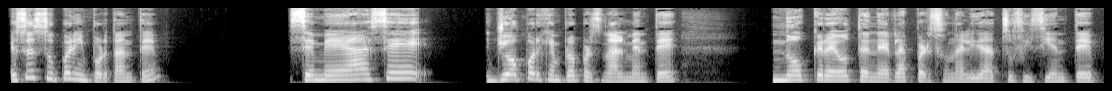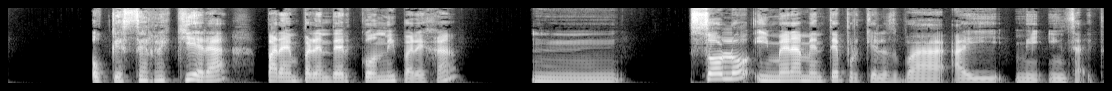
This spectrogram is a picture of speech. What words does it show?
Eso es súper importante. Se me hace, yo, por ejemplo, personalmente, no creo tener la personalidad suficiente o que se requiera para emprender con mi pareja. Mm, solo y meramente porque les va ahí mi insight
